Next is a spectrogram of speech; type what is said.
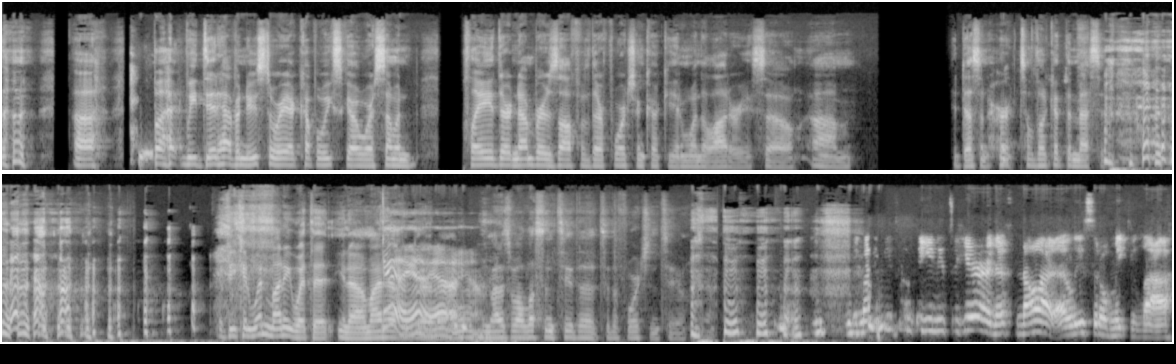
uh, but we did have a news story a couple weeks ago where someone played their numbers off of their fortune cookie and won the lottery. So um, it doesn't hurt to look at the message. if you can win money with it, you know, might Yeah, have yeah, good, yeah, uh, yeah. Might as well listen to the to the fortune too. It might be something you need to hear, and if not, at least it'll make you laugh.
